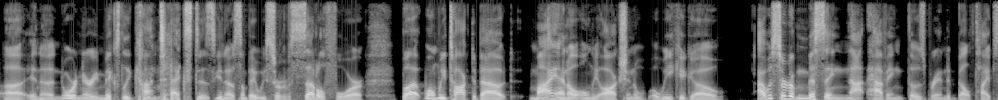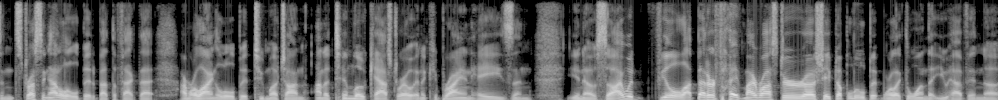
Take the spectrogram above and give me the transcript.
uh, in an ordinary mixed league context is, you know, somebody we sort of settle for. But when we talked about my NL only auction a, a week ago, I was sort of missing not having those Brandon Belt types and stressing out a little bit about the fact that I'm relying a little bit too much on on a Tim Locastro and a Ke'Bryan Hayes and you know so I would feel a lot better if I have my roster uh, shaped up a little bit more like the one that you have in uh,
